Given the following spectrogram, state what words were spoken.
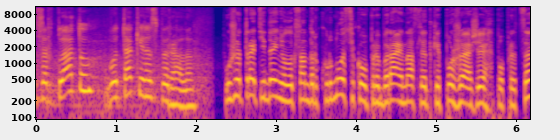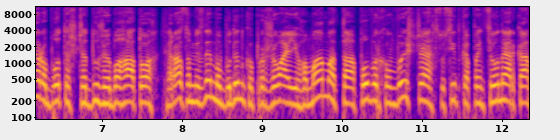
зарплату, от так і назбирала. Уже третій день Олександр Курносіков прибирає наслідки пожежі. Попри це, роботи ще дуже багато. Разом із ним у будинку проживає його мама та поверхом вище сусідка-пенсіонерка.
